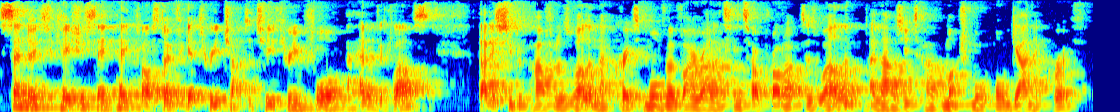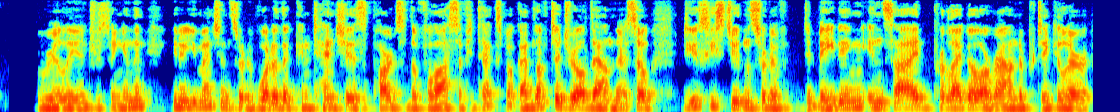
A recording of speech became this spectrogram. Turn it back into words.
send notifications saying, hey, class, don't forget to read chapter two, three, and four ahead of the class that is super powerful as well. And that creates more of a virality into our product as well and allows you to have much more organic growth. Really interesting. And then, you know, you mentioned sort of what are the contentious parts of the philosophy textbook. I'd love to drill down there. So do you see students sort of debating inside Perlego around a particular,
